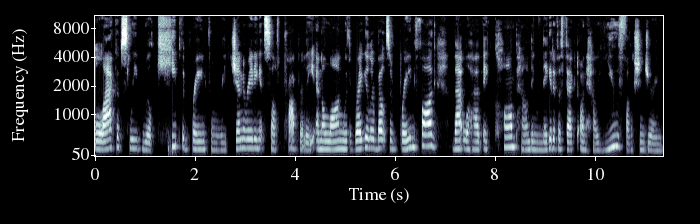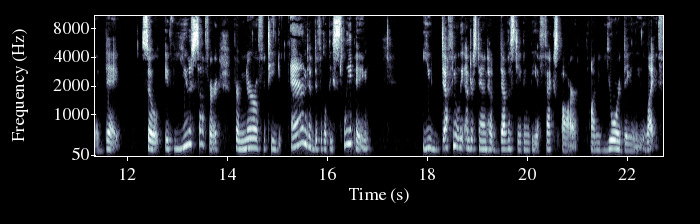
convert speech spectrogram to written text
Lack of sleep will keep the brain from regenerating itself properly, and along with regular bouts of brain fog, that will have a compounding negative effect on how you function during the day. So, if you suffer from neurofatigue and have difficulty sleeping, you definitely understand how devastating the effects are on your daily life.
